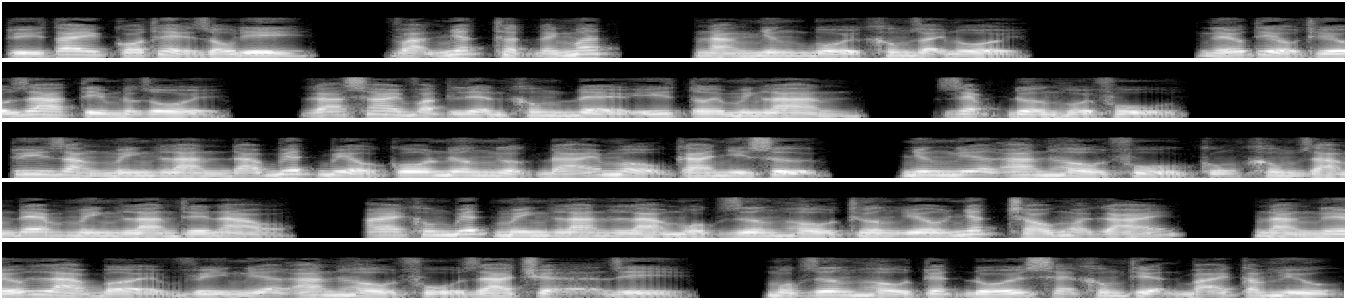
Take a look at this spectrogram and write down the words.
tùy tay có thể giấu đi, vạn nhất thật đánh mất, nàng nhưng bồi không dậy nổi. Nếu tiểu thiếu gia tìm được rồi, gã sai vật liền không để ý tới Minh Lan, dẹp đường hồi phủ. Tuy rằng Minh Lan đã biết biểu cô nương ngược đãi mậu ca nhi sự, nhưng Nghĩa An Hầu Phủ cũng không dám đem Minh Lan thế nào. Ai không biết Minh Lan là một dương hầu thương yêu nhất cháu ngoại gái, nàng nếu là bởi vì Nghĩa An Hầu Phủ ra chuyện gì, một dương hầu tuyệt đối sẽ không thiện bãi cam hưu.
